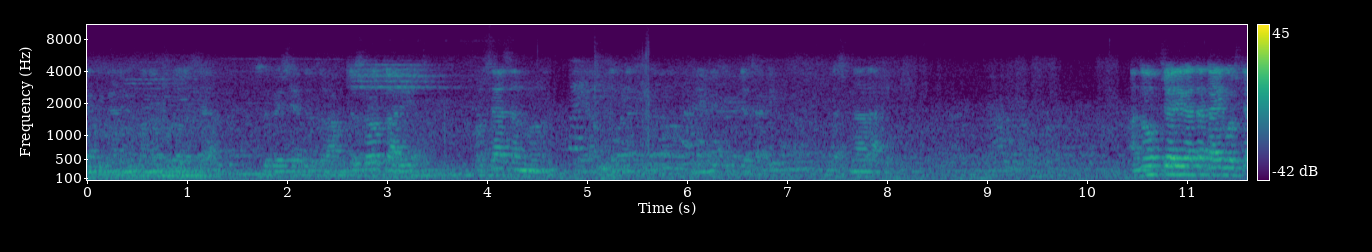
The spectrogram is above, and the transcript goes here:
या ठिकाणी मी मनपूर्वक अशा शुभेच्छा देतो. आमचं सहकार्य प्रशासन म्हणून हे आमच्याकडे नेहमी तुमच्यासाठी असणार आहे. अनौपचारिक आता काही गोष्टी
